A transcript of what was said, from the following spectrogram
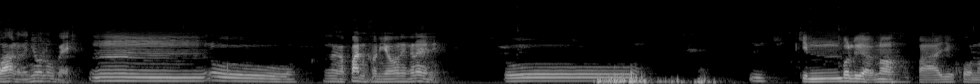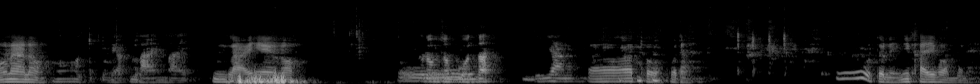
กอแล้วก็โยนลงไปอืมโอ้แล้วก็ปั้นข้าวเหนียวนี่ก็ได้นี่โอ้กินบ่เหลือกเนาะปลาอยู่โของน้องหน้าเนาะโอ้แบบหลายหลายมันหลายแห้งเนาะโอ้อุดมสมบูรณ์ต่อทุกอย่างอ่าโถพุ่นอะโอ้ตัวนี้มีใครพร้อมบ่เนี่ย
